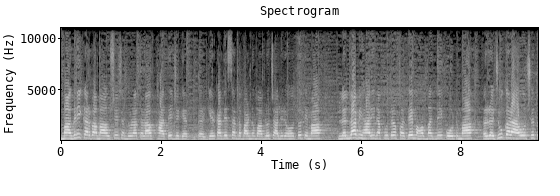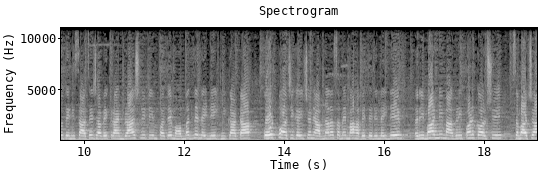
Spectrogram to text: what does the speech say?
માંગણી કરવામાં આવશે. ચંદોડા તળાવ ખાતે જે ગેર- ગેરકાયદેસર દબાણનો મામલો ચાલી રહ્યો હતો, તેમાં લલ્લા બિહારીના પુત્ર ફતેહ મોહમ્મદને કોર્ટમાં રજૂ કરાયો છે, તો તેની સાથે જ હવે ક્રાઇમ બ્રાન્ચની ટીમ ફતેહ મોહમ્મદને લઈને ઘીકાટા કોર્ટ પહોંચી ગઈ છે અને આવનારા સમયમાં હવે તેને લઈને રિમાન્ડની માગણી પણ કરશે. સમાચાર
